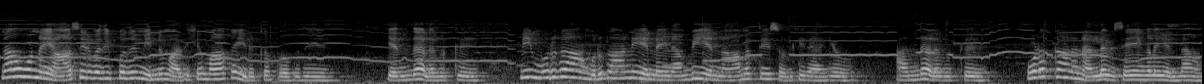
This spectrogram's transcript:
நான் உன்னை ஆசீர்வதிப்பதும் இன்னும் அதிகமாக இருக்க போகுது எந்த அளவுக்கு நீ முருகா முருகான்னு என்னை நம்பி என் நாமத்தை சொல்கிறாயோ அந்த அளவுக்கு உனக்கான நல்ல விஷயங்களை எல்லாம்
